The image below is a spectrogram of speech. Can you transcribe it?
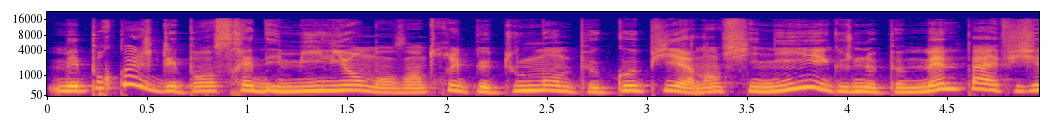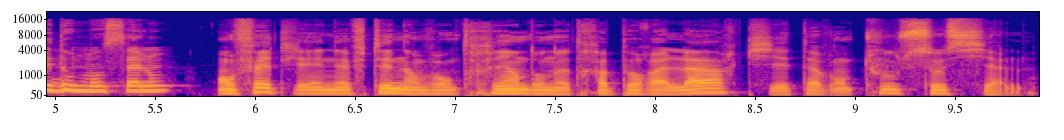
Mais pourquoi je dépenserais des millions dans un truc que tout le monde peut copier à l'infini et que je ne peux même pas afficher dans mon salon? En fait, les NFT n'inventent rien dans notre rapport à l'art qui est avant tout social.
